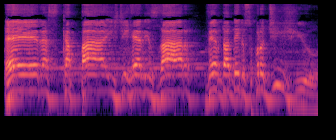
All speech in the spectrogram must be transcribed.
Eras capaz de realizar verdadeiros prodígios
